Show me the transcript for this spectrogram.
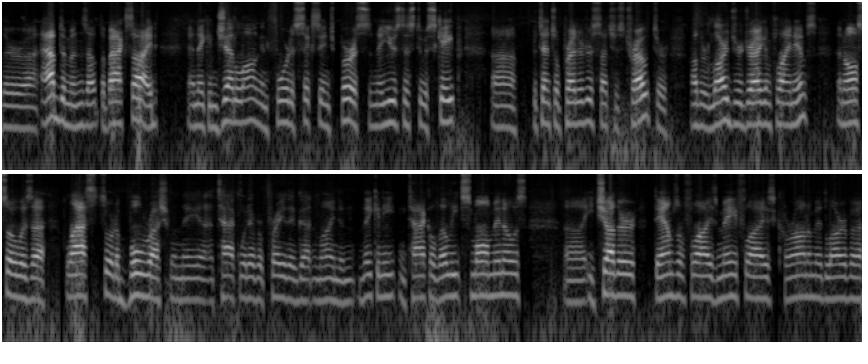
their uh, abdomens, out the backside, and they can jet along in four to six inch bursts. And they use this to escape uh, potential predators such as trout or other larger dragonfly nymphs, and also as a last sort of bull rush when they uh, attack whatever prey they've got in mind. And they can eat and tackle. They'll eat small minnows, uh, each other, damselflies, mayflies, chironomid larvae,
